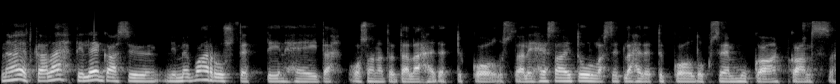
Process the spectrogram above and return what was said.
Nämä, jotka lähti Legasyyn, niin me varustettiin heitä osana tätä lähetetty koulutusta, eli he sai tulla sitten lähetetty koulutukseen mukaan kanssa.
